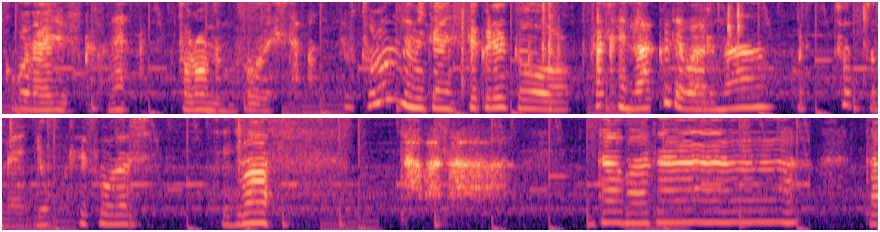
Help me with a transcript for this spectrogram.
ここ大事ですからね。トロンヌもそうでした。でもトロンヌみたいにしてくれると確かに楽ではあるな。これちょっとね汚れそうだし。じゃあいきます。ダバダ。ダバダ。ダ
